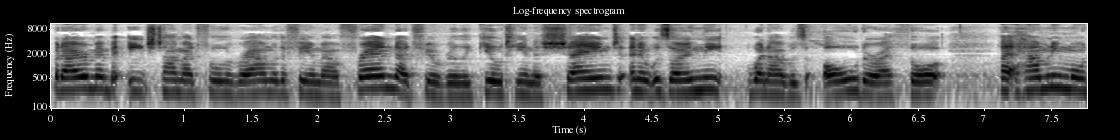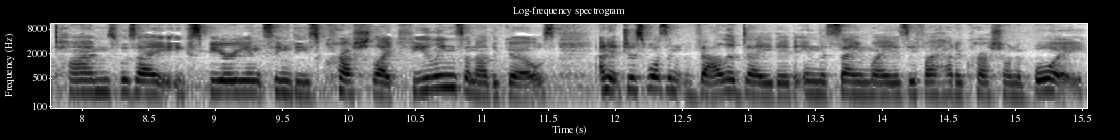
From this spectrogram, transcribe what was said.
but I remember each time I'd fool around with a female friend, I'd feel really guilty and ashamed. And it was only when I was older I thought, like, how many more times was I experiencing these crush like feelings on other girls? And it just wasn't validated in the same way as if I had a crush on a boy.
